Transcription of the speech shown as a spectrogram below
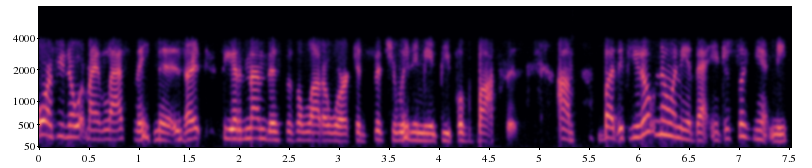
or if you know what my last name is, right? See, Hernandez does a lot of work in situating me in people's boxes. Um, but if you don't know any of that, you're just looking at me.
